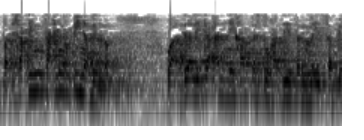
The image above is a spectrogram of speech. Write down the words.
Saking saking ngertinya gitu loh. Wa dzalika anni khattastu haditsan laisa bi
